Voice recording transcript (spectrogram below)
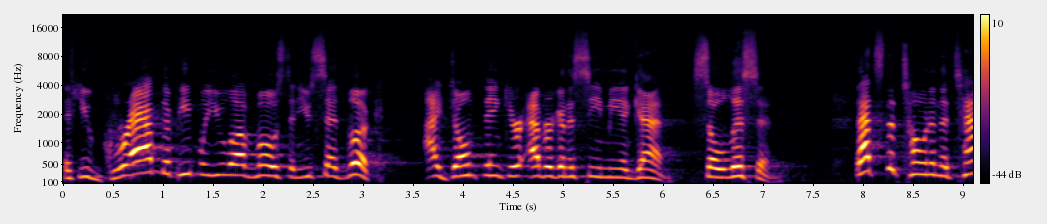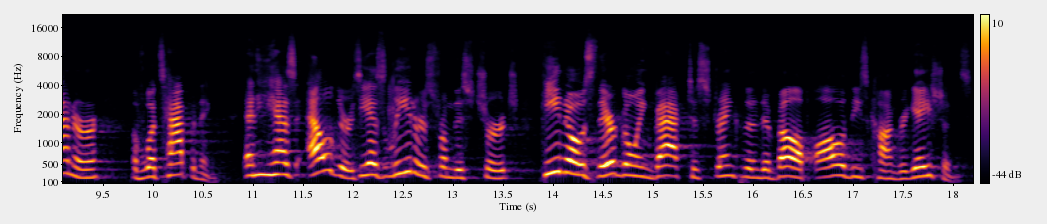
if you grabbed the people you love most and you said, Look, I don't think you're ever going to see me again, so listen? That's the tone and the tenor of what's happening. And he has elders, he has leaders from this church. He knows they're going back to strengthen and develop all of these congregations.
